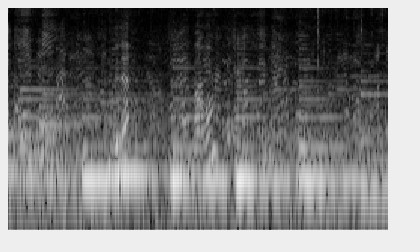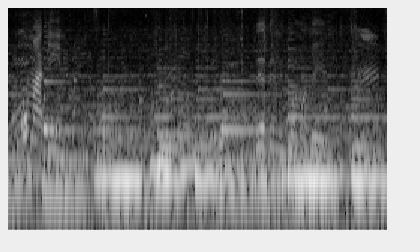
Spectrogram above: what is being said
Bitte? Warum? Oma gehen. Wer will mit Oma reden? Hm?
